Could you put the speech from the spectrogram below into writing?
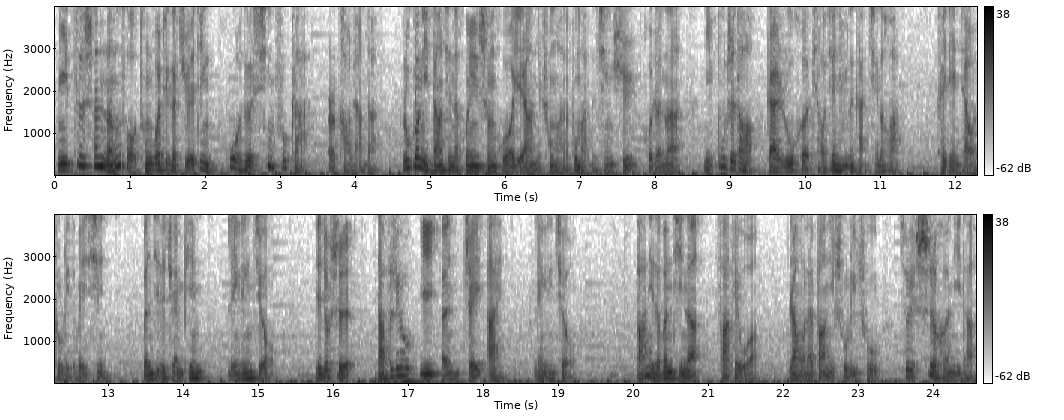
你自身能否通过这个决定获得幸福感而考量的？如果你当前的婚姻生活也让你充满了不满的情绪，或者呢，你不知道该如何调节你们的感情的话，可以添加我助理的微信，文姬的全拼零零九，也就是 W E N J I 零零九，把你的问题呢发给我，让我来帮你梳理出最适合你的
